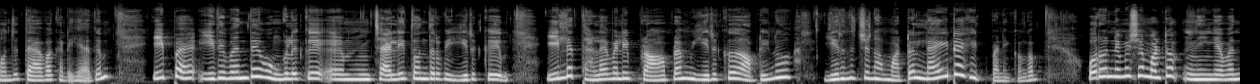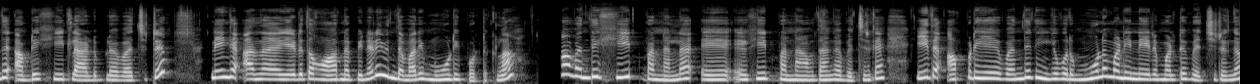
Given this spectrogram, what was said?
கொஞ்சம் தேவை கிடையாது. இப்போ இது வந்து உங்களுக்கு சளி தொந்தரவு இருக்குது இல்லை தலைவலி ப்ராப்ளம் இருக்குது அப்படின்னு இருந்துச்சுன்னா மட்டும் லைட்டாக ஹீட் பண்ணிக்கோங்க. ஒரு நிமிஷம் மட்டும் நீங்கள் வந்து அப்படியே ஹீட்டில் அடுப்பில் வச்சுட்டு நீங்கள் அந்த எடுத்து ஆறின பின்னாடி இந்த மாதிரி மூடி போட்டுக்கலாம். நான் வந்து ஹீட் பண்ணலை. ஹீட் பண்ணாதாங்க வச்சுருக்கேன். இது அப்படியே வந்து நீங்கள் ஒரு மூணு மணி நேரம் மட்டும் வச்சுருங்க.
